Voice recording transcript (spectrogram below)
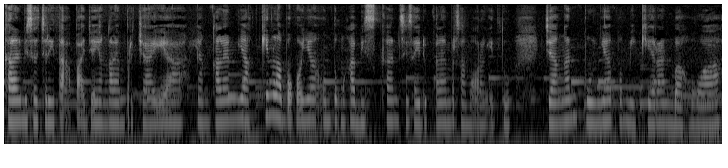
kalian bisa cerita apa aja yang kalian percaya, yang kalian yakin lah pokoknya untuk menghabiskan sisa hidup kalian bersama orang itu. Jangan punya pemikiran bahwa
